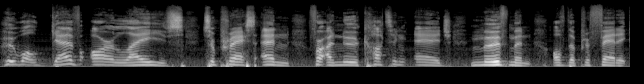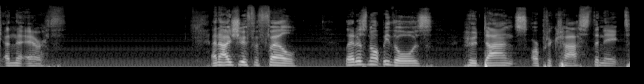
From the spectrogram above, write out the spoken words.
who will give our lives to press in for a new cutting edge movement of the prophetic in the earth. And as you fulfill, let us not be those who dance or procrastinate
